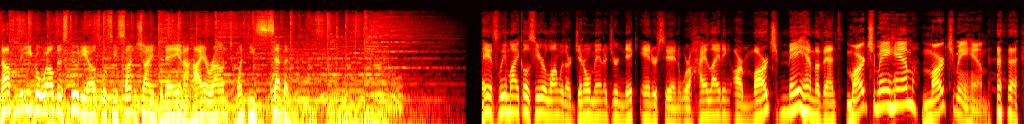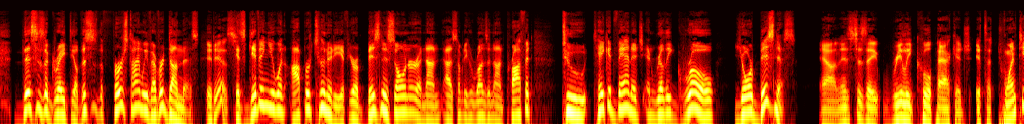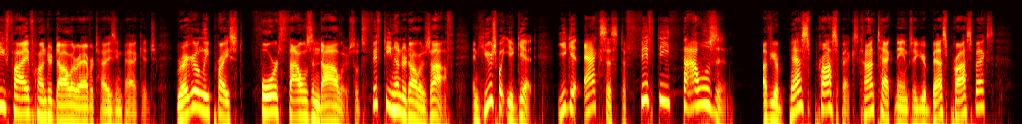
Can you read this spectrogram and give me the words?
Now from the Eagle Wellness Studios, we'll see sunshine today and a high around 27. Hey, it's Lee Michaels here, along with our general manager, Nick Anderson. We're highlighting our March Mayhem event. March Mayhem? March Mayhem. this is a great deal. This is the first time we've ever done this. It is. It's giving you an opportunity, if you're a business owner, a non, uh, somebody who runs a nonprofit, to take advantage and really grow your business. Yeah, and this is a really cool package. It's a $2,500 advertising package, regularly priced $4,000. So it's $1,500 off. And here's what you get you get access to 50,000 of your best prospects, contact names of your best prospects,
